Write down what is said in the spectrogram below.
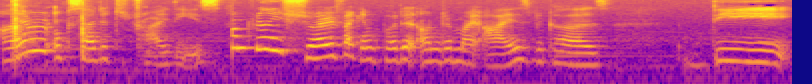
I'm excited to try these. I'm not really sure if I can put it under my eyes because the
